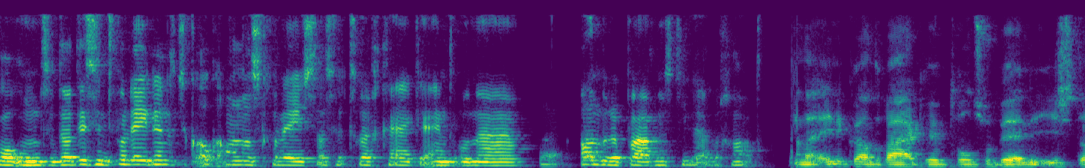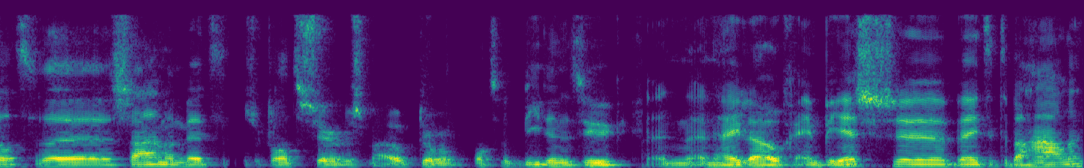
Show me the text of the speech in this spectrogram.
voor ons. En dat is in het verleden natuurlijk ook anders geweest als we terugkijken en naar andere partners die we hebben gehad. Aan de ene kant waar ik heel trots op ben, is dat we samen met onze klantenservice, maar ook door wat we bieden natuurlijk, een, een hele hoge NPS uh, weten te behalen.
